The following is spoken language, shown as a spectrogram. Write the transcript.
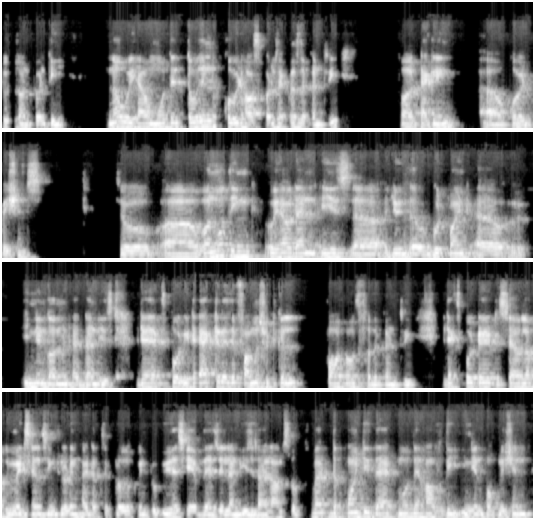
2020, now we have more than 1,000 COVID hospitals across the country for tackling COVID patients. So uh, one more thing we have done is uh, a good point uh, Indian government had done is it export it acted as a pharmaceutical powerhouse for the country. It exported several of the medicines, including hydroxychloroquine, to USA, Brazil, and Israel also. But the point is that more than half of the Indian population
